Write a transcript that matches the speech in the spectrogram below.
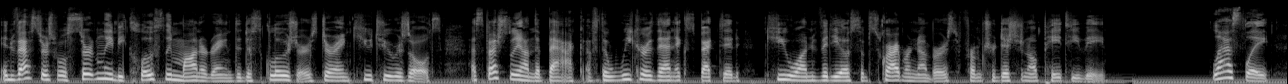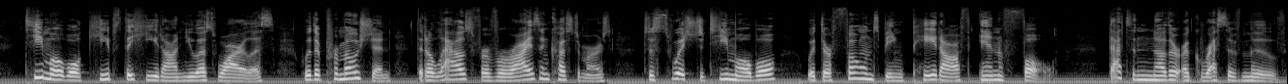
Investors will certainly be closely monitoring the disclosures during Q2 results, especially on the back of the weaker than expected Q1 video subscriber numbers from traditional pay TV. Lastly, T Mobile keeps the heat on US Wireless with a promotion that allows for Verizon customers to switch to T Mobile with their phones being paid off in full. That's another aggressive move.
